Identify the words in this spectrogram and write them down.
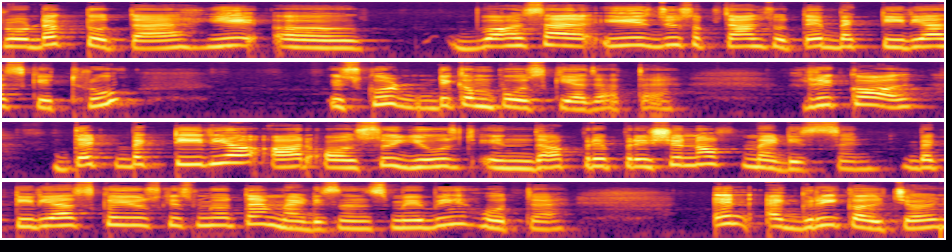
प्रोडक्ट होता है, ये बहुत सारे ये जो सब्सटेंस होते हैं बैक्टीरियाज के थ्रू इसको डिकम्पोज किया जाता है। Recall that bacteria are also use in the preparation of medicine bacterias का यूज़ किसमें होता है? मेडिसिन में भी होता है। In agriculture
